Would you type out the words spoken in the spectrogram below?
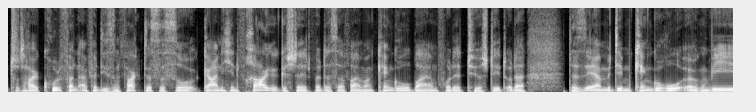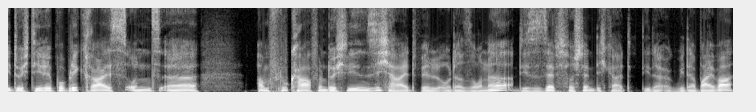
total cool fand, einfach diesen Fakt, dass es so gar nicht in Frage gestellt wird, dass auf einmal ein Känguru bei einem vor der Tür steht oder dass er mit dem Känguru irgendwie durch die Republik reist und äh, am Flughafen durch die Sicherheit will oder so, ne? Diese Selbstverständlichkeit, die da irgendwie dabei war,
